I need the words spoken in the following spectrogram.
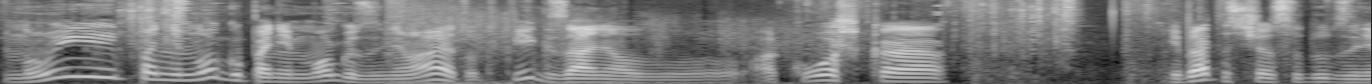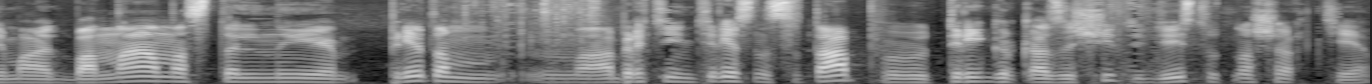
Ну и понемногу-понемногу занимает. Вот Квик занял окошко. Ребята сейчас идут, занимают банан остальные. При этом, м, обрати интересный setup, э, три игрока защиты действуют на шорте.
